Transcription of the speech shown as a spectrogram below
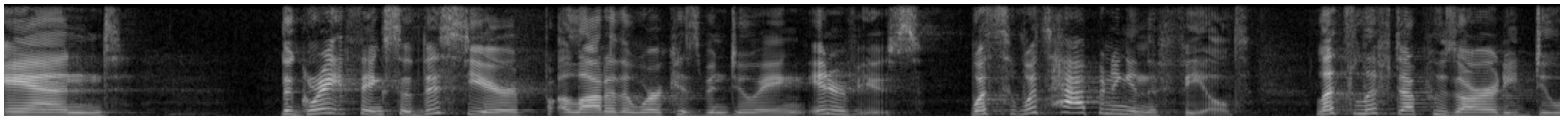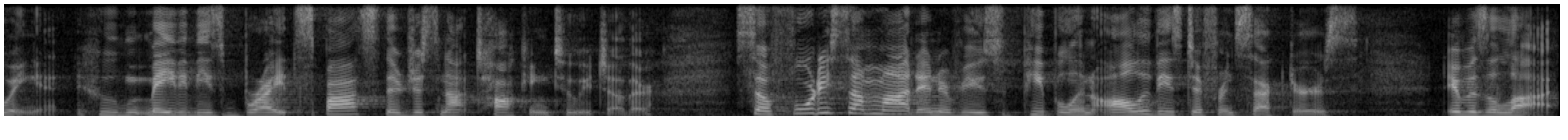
And the great thing, so this year, a lot of the work has been doing interviews. What's, what's happening in the field? Let's lift up who's already doing it, who maybe these bright spots, they're just not talking to each other. So 40 some odd interviews with people in all of these different sectors. It was a lot.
